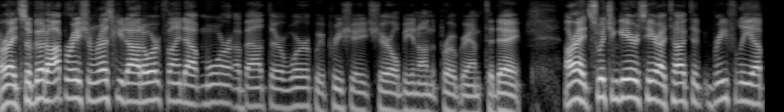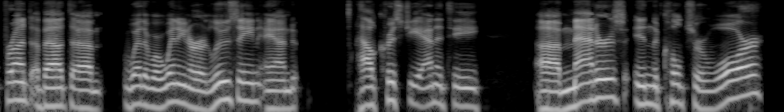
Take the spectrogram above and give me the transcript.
All right, so go to operationrescue.org, find out more about their work. We appreciate Cheryl being on the program today. All right, switching gears here, I talked to, briefly up front about um, whether we're winning or losing and how Christianity uh, matters in the culture war.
